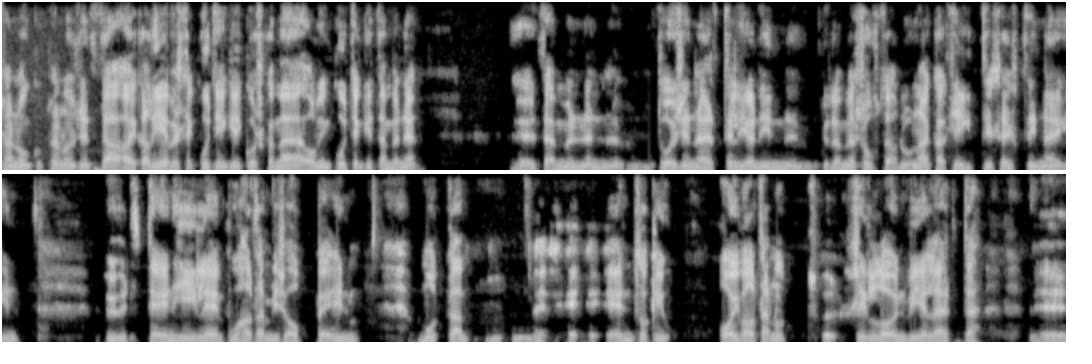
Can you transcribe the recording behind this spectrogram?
sanon, sanoisin, että aika lievästi kuitenkin, koska mä olin kuitenkin tämmöinen tämmöinen toisen ajattelija, niin kyllä mä suhtaudun aika kriittisesti näihin yhteen hiileen puhaltamisoppeihin, mutta en toki oivaltanut silloin vielä, että eh,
